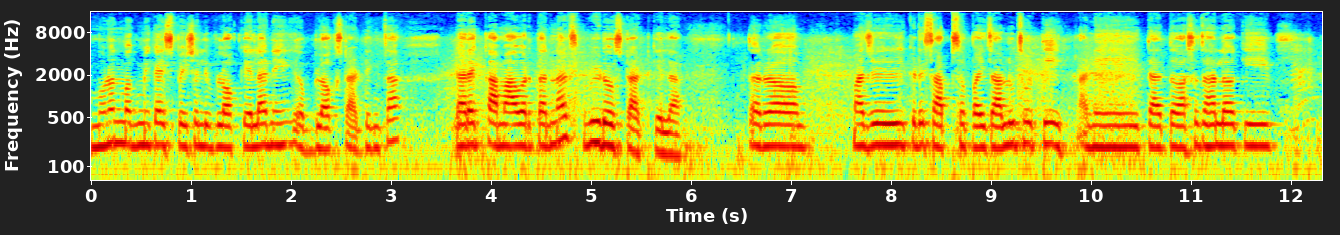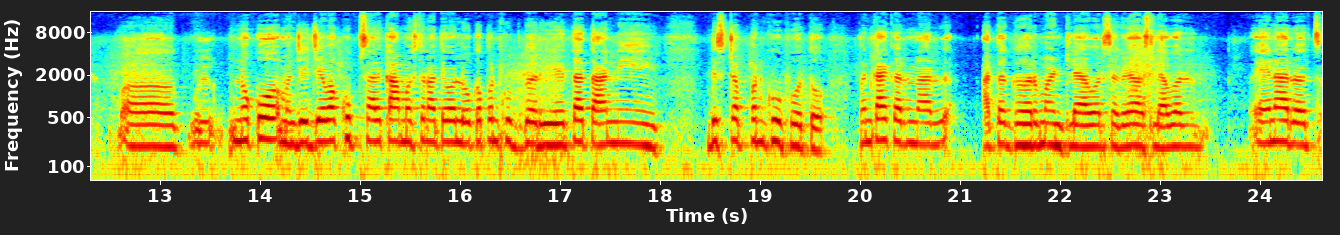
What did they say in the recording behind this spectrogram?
म्हणून मग मी काही स्पेशली ब्लॉग केला नाही ब्लॉग स्टार्टिंगचा डायरेक्ट कामावरतानाच व्हिडिओ स्टार्ट केला. तर माझे इकडे साफसफाई चालूच होती आणि त्यात असं झालं की नको म्हणजे जेव्हा खूप सारे काम असतं ना तेव्हा लोक पण खूप घरी येतात आणि डिस्टर्ब पण खूप होतो. पण काय करणार? आता घर म्हटल्यावर सगळे असल्यावर येणारच.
